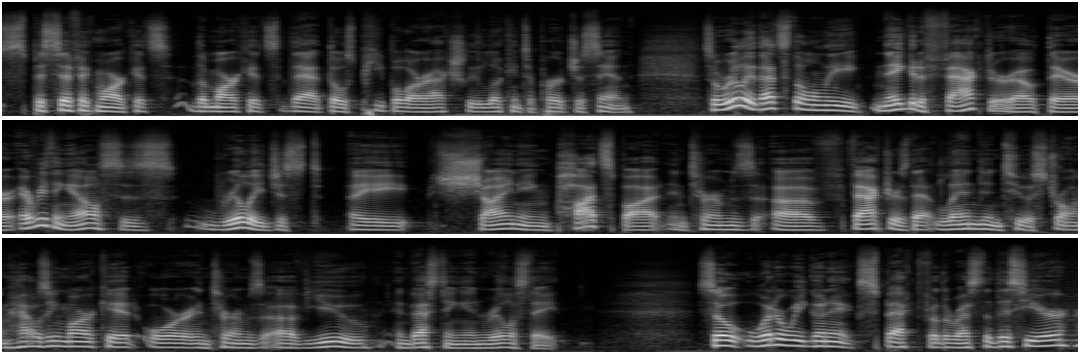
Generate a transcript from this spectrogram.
specific markets, the markets that those people are actually looking to purchase in. So, really, that's the only negative factor out there. Everything else is really just a shining hotspot in terms of factors that lend into a strong housing market or in terms of you investing in real estate. So, what are we going to expect for the rest of this year?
